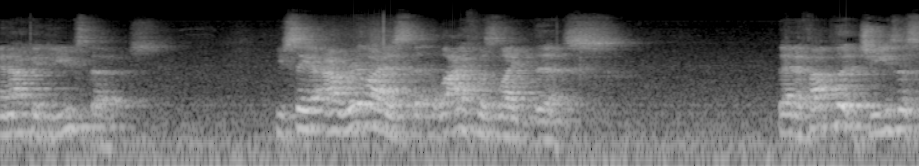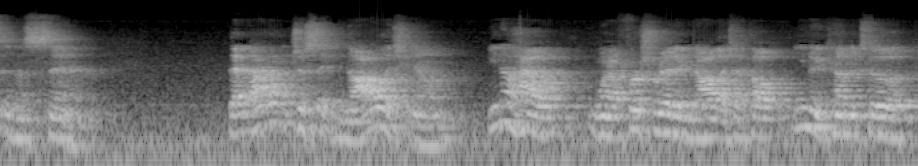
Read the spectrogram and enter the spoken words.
and I could use those. You see, I realized that life was like this that if I put Jesus in the center, that I don't just acknowledge him. You know how when I first read acknowledge, I thought, you know, you come into a,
